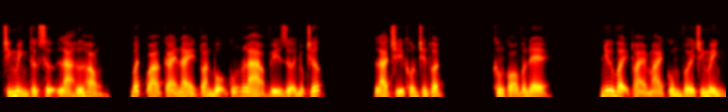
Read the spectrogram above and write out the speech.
chính mình thực sự là hư hỏng, bất quá cái này toàn bộ cũng là vì dựa nhục trước. Là trí không chiến thuật. Không có vấn đề. Như vậy thoải mái cùng với chính mình.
